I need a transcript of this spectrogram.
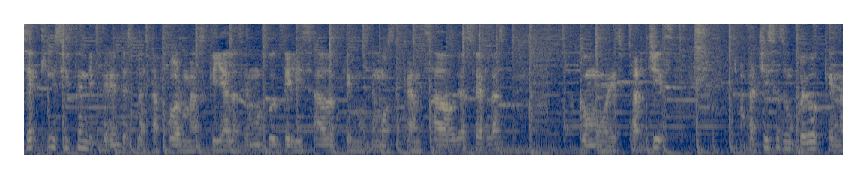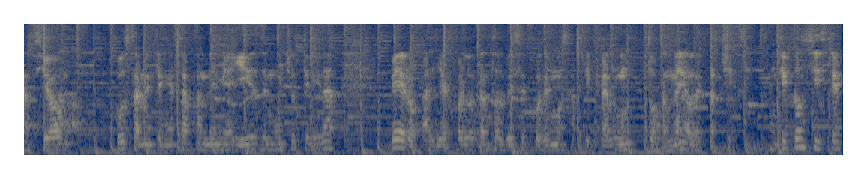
Sé que existen diferentes plataformas que ya las hemos utilizado, que nos hemos cansado de hacerlas, como es Parchís. Parchís es un juego que nació justamente en esta pandemia y es de mucha utilidad, pero al ya jugarlo tantas veces podemos aplicar un torneo de Parchís. ¿En qué consiste?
